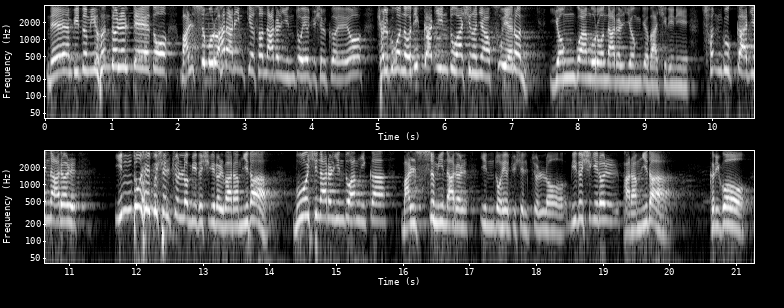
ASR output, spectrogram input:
내 믿음이 흔들릴 때에도 말씀으로 하나님께서 나를 인도해 주실 거예요. 결국은 어디까지 인도하시느냐? 후에는 영광으로 나를 영접하시리니 천국까지 나를 인도해 주실 줄로 믿으시기를 바랍니다. 무엇이 나를 인도합니까? 말씀이 나를 인도해 주실 줄로 믿으시기를 바랍니다. 그리고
